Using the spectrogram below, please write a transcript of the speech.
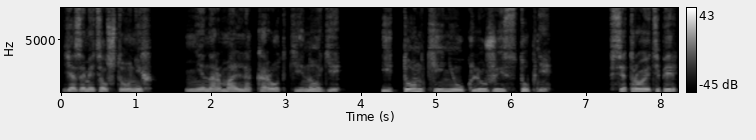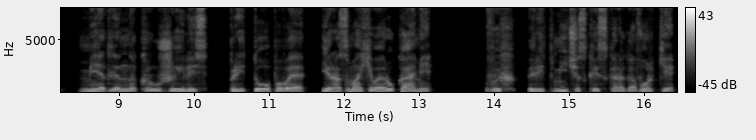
Я заметил, что у них ненормально короткие ноги и тонкие неуклюжие ступни. Все трое теперь медленно кружились, притопывая и размахивая руками. В их ритмической скороговорке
